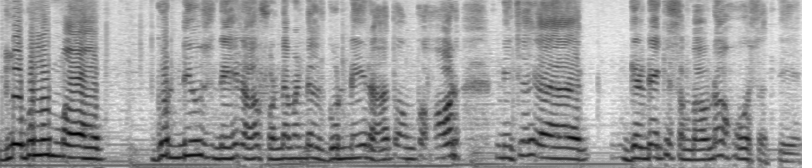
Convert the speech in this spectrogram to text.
ग्लोबल गुड न्यूज़ नहीं रहा फंडामेंटल गुड नहीं रहा तो उनको और नीचे गिरने की संभावना हो सकती है।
